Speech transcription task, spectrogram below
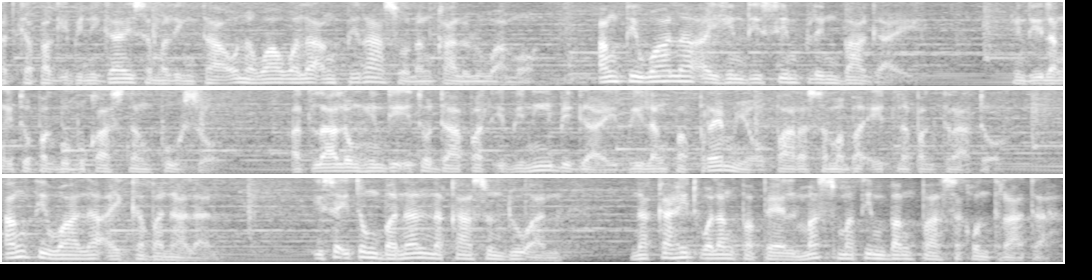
at kapag ibinigay sa maling tao nawawala ang piraso ng kaluluwa mo. Ang tiwala ay hindi simpleng bagay. Hindi lang ito pagbubukas ng puso at lalong hindi ito dapat ibinibigay bilang papremyo para sa mabait na pagtrato. Ang tiwala ay kabanalan. Isa itong banal na kasunduan na kahit walang papel mas matimbang pa sa kontrata.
